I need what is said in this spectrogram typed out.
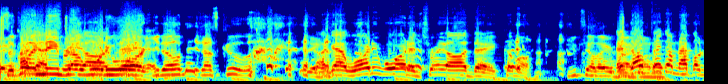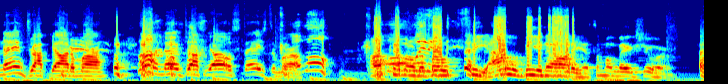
So go I ahead and name Trey drop Wardy. Ward. You know that's cool. Yeah, I got Wardy Ward and Trey all day. Come on. you tell everybody. And don't think it. I'm not gonna name drop y'all tomorrow. I'm gonna name drop y'all on stage tomorrow. Come on. I'm Come coming on on with the it. boat seat. I will be in the audience. I'm gonna make sure. me,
